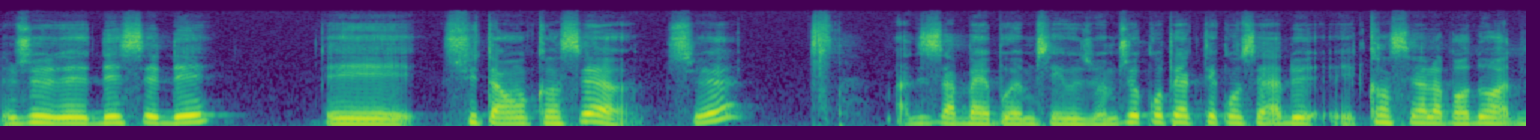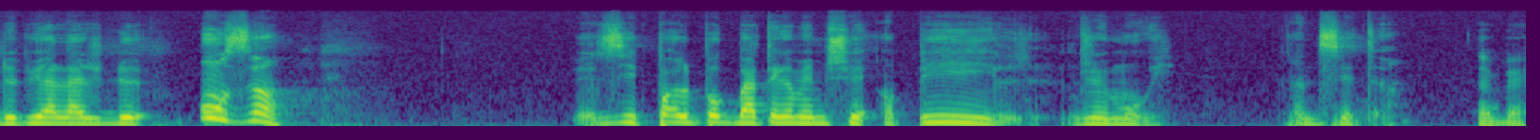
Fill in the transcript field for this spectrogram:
monsieur est décédé et suite à un cancer. Monsieur m'a dit ça bail problème sérieux. Monsieur contracté cancer, cancer là, pardon, depuis à l'âge de 11 ans. Je dis Paul Pogba te remet monsieur en pile, monsieur mourir à 17 ans. Eh ben.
